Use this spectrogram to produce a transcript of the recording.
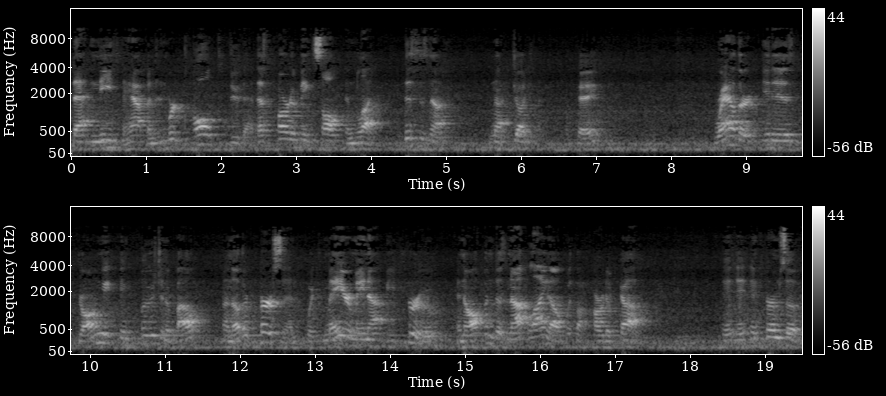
That needs to happen, and we're called to do that. That's part of being salt and light. This is not not judgment, okay? Rather, it is drawing a conclusion about another person which may or may not be true and often does not line up with the heart of God. In, in, in terms of,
